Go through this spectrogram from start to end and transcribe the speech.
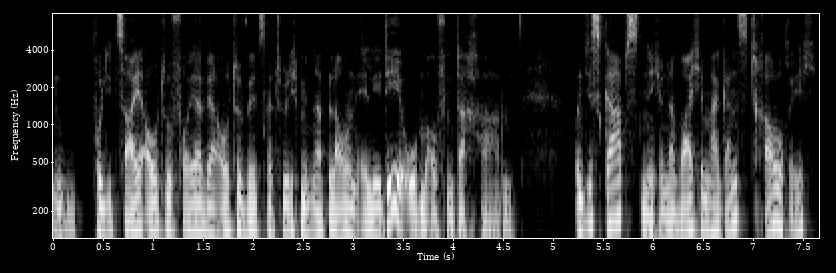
ein Polizeiauto, Feuerwehrauto will's natürlich mit einer blauen LED oben auf dem Dach haben. Und das gab's nicht. Und da war ich immer ganz traurig.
